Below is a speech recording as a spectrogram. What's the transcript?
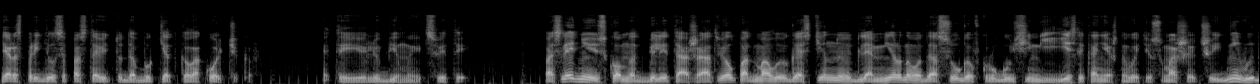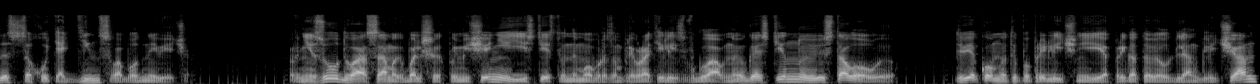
Я распорядился поставить туда букет колокольчиков. Это ее любимые цветы. Последнюю из комнат билетажа отвел под малую гостиную для мирного досуга в кругу семьи, если, конечно, в эти сумасшедшие дни выдастся хоть один свободный вечер. Внизу два самых больших помещения естественным образом превратились в главную гостиную и столовую. Две комнаты поприличнее я приготовил для англичан,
